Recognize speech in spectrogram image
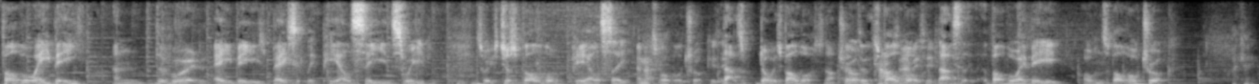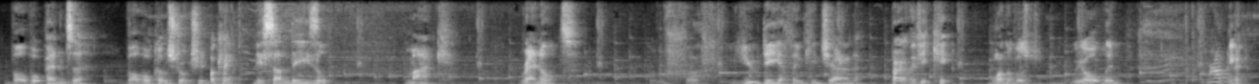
Volvo AB, and the word AB is basically PLC in Sweden, Mm-hmm. so it's just Volvo PLC. And that's Volvo truck, is it? That's no, it's Volvo. It's not truck. It's Volvo. That's yeah. the, Volvo AB owns Volvo Truck, okay. Volvo Penta, Volvo Construction, Okay. Nissan Diesel, Mack, Renault, UD, I think in China. Apparently, if you kick one of us, we all limp. Right.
